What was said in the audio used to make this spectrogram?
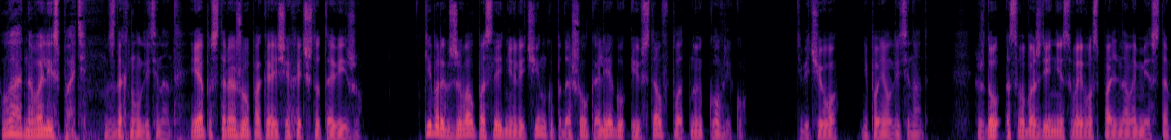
«Ладно, вали спать», — вздохнул лейтенант. «Я посторожу, пока еще хоть что-то вижу». Киборг сживал последнюю личинку, подошел к Олегу и встал вплотную к коврику. «Тебе чего?» — не понял лейтенант. «Жду освобождения своего спального места».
